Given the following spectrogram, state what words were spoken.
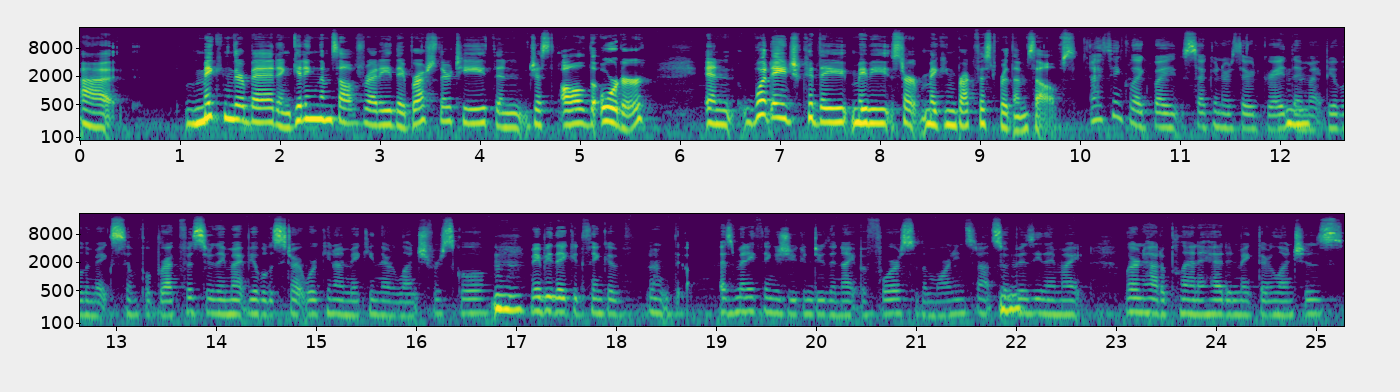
Uh, making their bed and getting themselves ready, they brush their teeth and just all the order. And what age could they maybe start making breakfast for themselves? I think like by second or third grade, they Mhm. might be able to make simple breakfasts, or they might be able to start working on making their lunch for school. Mhm. Maybe they could think of um, th- as many things as you can do the night before, so the morning's not so Mhm. busy. They might learn how to plan ahead and make their lunches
